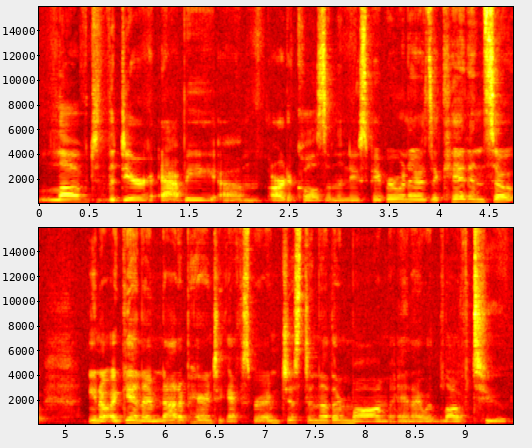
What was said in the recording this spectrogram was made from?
loved the Dear Abby um, articles in the newspaper when I was a kid, and so you know, again, I'm not a parenting expert. I'm just another mom, and I would love to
